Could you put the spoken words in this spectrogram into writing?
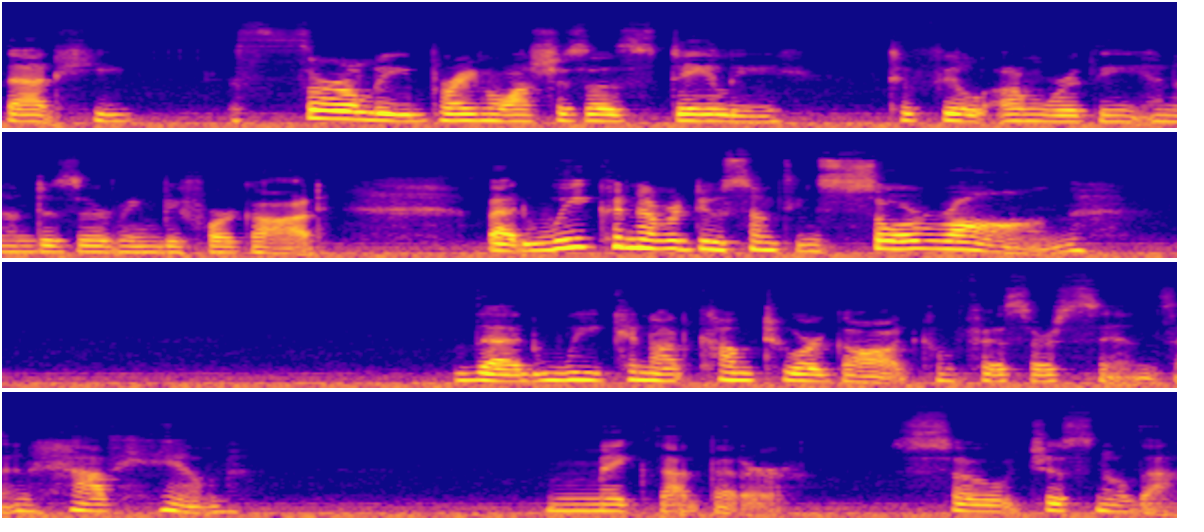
that he thoroughly brainwashes us daily to feel unworthy and undeserving before God. But we could never do something so wrong that we cannot come to our God, confess our sins, and have Him make that better. So just know that.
